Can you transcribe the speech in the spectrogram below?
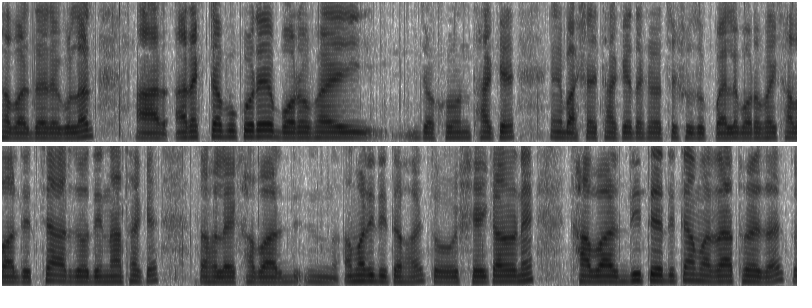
খাবার দেয় রেগুলার, আর আরেকটা পুকুরে বড় ভাই যখন থাকে বাসায় থাকে, দেখা যাচ্ছে সুযোগ পাইলে বড় ভাই খাবার দিচ্ছে, আর যদি না থাকে, তাহলে খাবার আমারই দিতে হয়। তো সেই কারণে খাবার দিতে দিতে আমার রাত হয়ে যায়। তো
